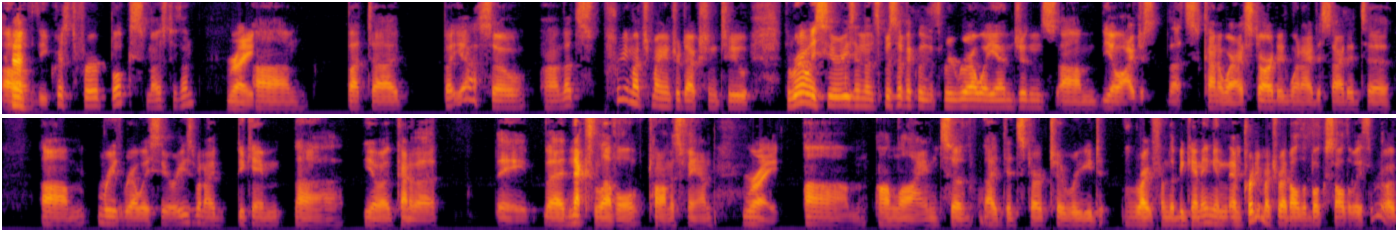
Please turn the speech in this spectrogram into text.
of the Christopher books, most of them. Right. Um, but uh, but yeah, so uh, that's pretty much my introduction to the railway series, and then specifically the three railway engines. Um, you know, I just that's kind of where I started when I decided to um, read the railway series when I became uh, you know kind of a, a a next level Thomas fan, right? Um, online, so I did start to read right from the beginning, and, and pretty much read all the books all the way through.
